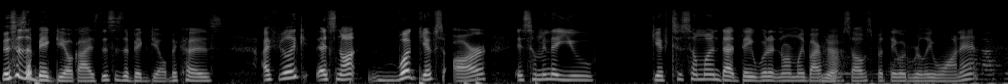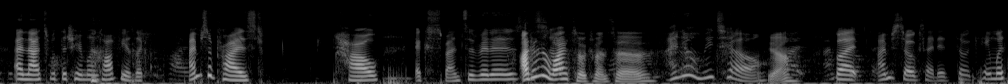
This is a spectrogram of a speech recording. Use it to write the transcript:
This is a big deal, guys. This is a big deal because I feel like it's not what gifts are is something that you gift to someone that they wouldn't normally buy for Yeah. themselves, but they would really want it. And that's what the Chamberlain coffee is like. I'm surprised how expensive it is. I don't know stuff. why it's so expensive. I know, me too. Yeah. But I'm so excited. So it came with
